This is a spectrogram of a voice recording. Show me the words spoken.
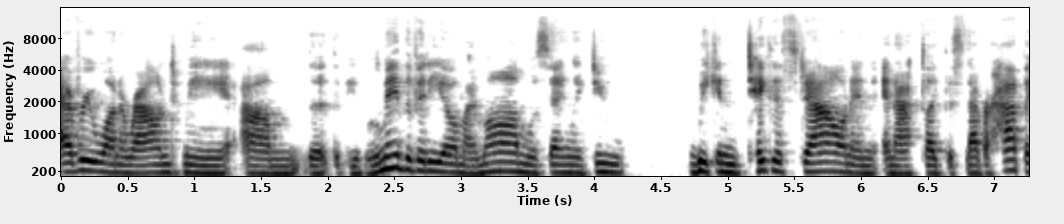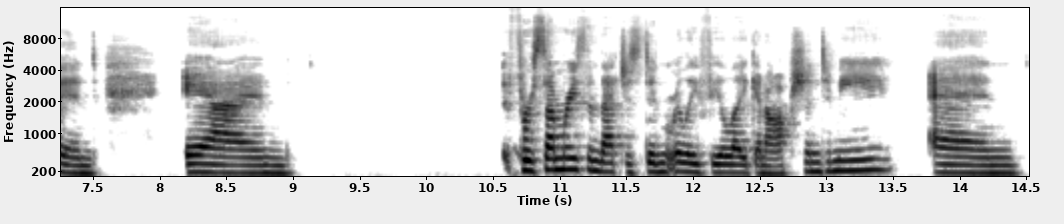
everyone around me, um, the, the people who made the video, my mom was saying, like, do we can take this down and, and act like this never happened. And for some reason, that just didn't really feel like an option to me. And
